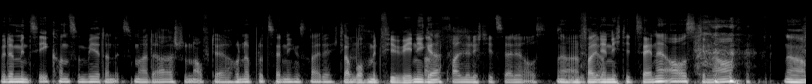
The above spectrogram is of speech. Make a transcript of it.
Vitamin C konsumiert, dann ist man da schon auf der hundertprozentigen Seite. Ich glaube Mhm. auch mit viel weniger. Dann fallen dir nicht die Zähne aus. Ja, fallen dir nicht die Zähne aus, genau. ja,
